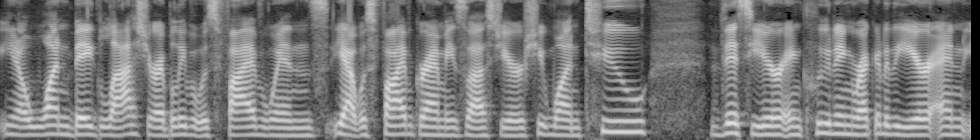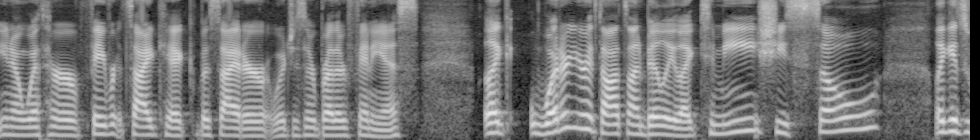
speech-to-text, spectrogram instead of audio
you know, won big last year. I believe it was five wins. Yeah, it was five Grammys last year. She won two this year, including Record of the Year, and, you know, with her favorite sidekick beside her, which is her brother Finneas. Like, what are your thoughts on Billie? Like, to me, she's so. Like it's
